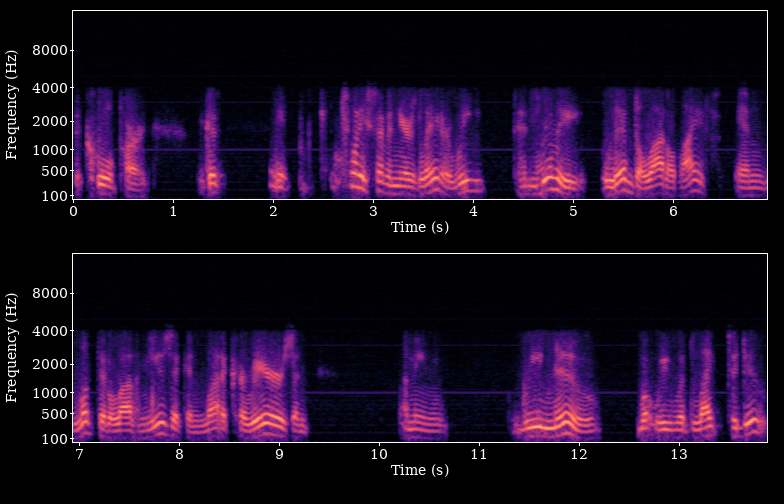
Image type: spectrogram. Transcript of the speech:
the cool part because I mean, 27 years later, we had really lived a lot of life and looked at a lot of music and a lot of careers. And I mean, we knew what we would like to do.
